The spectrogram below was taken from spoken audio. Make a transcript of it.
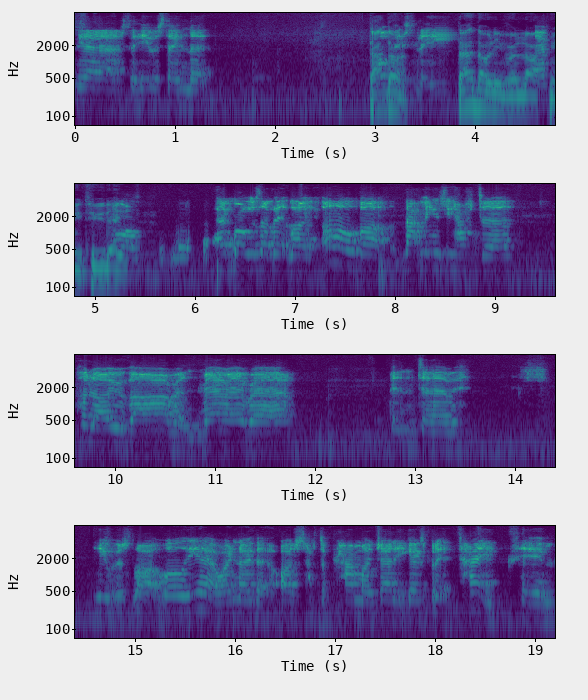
Yeah, so he was saying that That don't. obviously. That don't even last me two days. Everyone, was a bit like, oh, but that means you have to pull over and rah, rah, rah. um, he was like, "Well, yeah, I know that I just have to plan my journey." He goes, "But it takes him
